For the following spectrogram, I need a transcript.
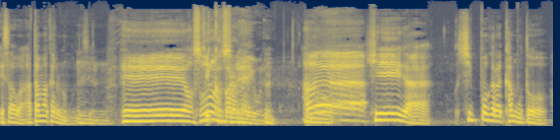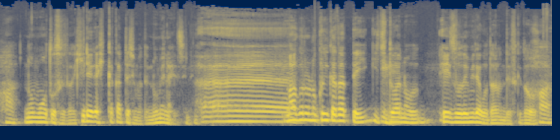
餌は頭から飲むんですよ。うんへえあそう引っかなんですね。からないように、うん。あのへえヒレが尻尾から噛むとは飲もうとする。とヒレが引っかかってしまって飲めないですよね。へえマグロの食い方って一度あの映像で見たことあるんですけど、は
